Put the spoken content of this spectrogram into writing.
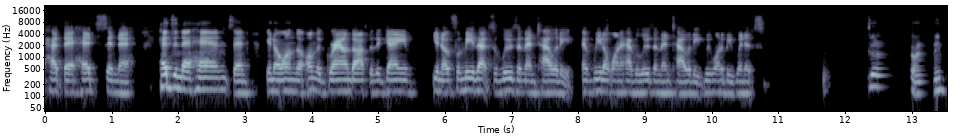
had their heads in their heads in their hands, and you know, on the on the ground after the game. You know, for me, that's a loser mentality, and we don't want to have a loser mentality. We want to be winners. Good on him.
